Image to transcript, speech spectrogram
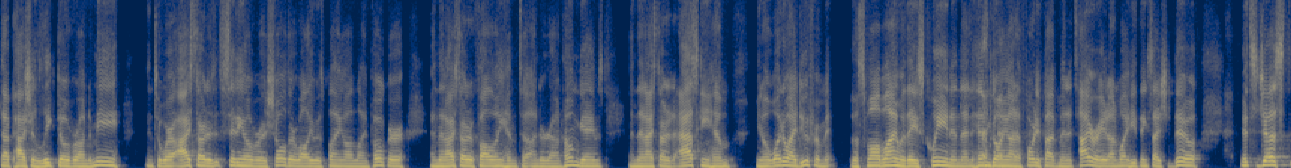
that passion leaked over onto me into where I started sitting over his shoulder while he was playing online poker. And then I started following him to underground home games. And then I started asking him, you know, what do I do from the small blind with ace queen? And then him going on a 45 minute tirade on what he thinks I should do. It's just,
